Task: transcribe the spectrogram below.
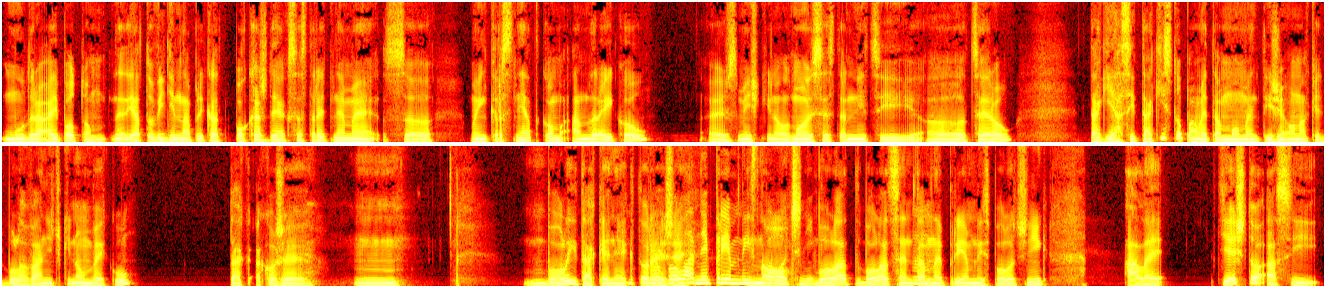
múdra aj potom. Ja to vidím napríklad pokaždé, ak sa stretneme s mojim krstniatkom Andrejkou, vieš, s Myškinou, z mojej sesternici e, dcerou, tak ja si takisto pamätám momenty, že ona keď bola v Aničkinom veku, tak akože mm, boli také niektoré, no, bola že... nepríjemný no, spoločník. Bola, bola sem tam mm. nepríjemný spoločník, ale tiež to asi,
